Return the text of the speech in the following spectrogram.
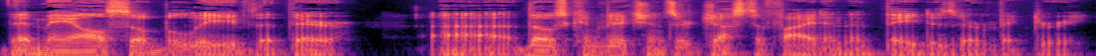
that may also believe that their, uh, those convictions are justified and that they deserve victory.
